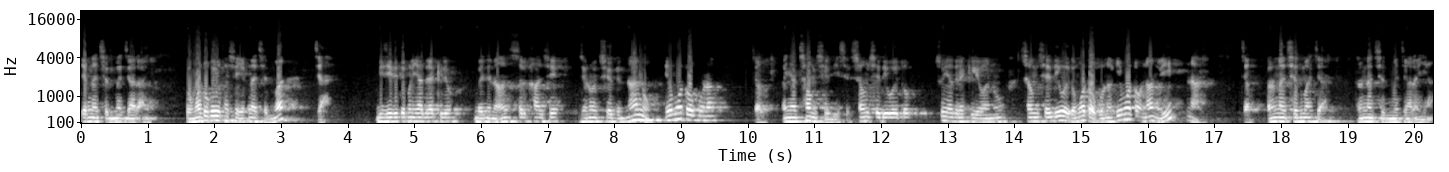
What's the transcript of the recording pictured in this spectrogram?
એકના છેદમાં ચાર અહીંયા. તો મોટો કયો થશે? એકના છેદમાં ચાર. બીજી રીતે પણ યાદ રાખી લો. બંનેના અંશ સરખા છે. જેનો છેદ નાનો એ મોટો પૂર્ણાંક ચાલો, અહીંયા સમછેદી છે. સમછેદી હોય તો શું યાદ રાખી લેવાનું? સમછેદી હોય તો મોટો પૂર્ણાંક એ મોટો નાનો એ નાનો. ચાલો, ત્રણના છેદમાં ચાર. ત્રણના છેદમાં ચાર અહીંયા.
